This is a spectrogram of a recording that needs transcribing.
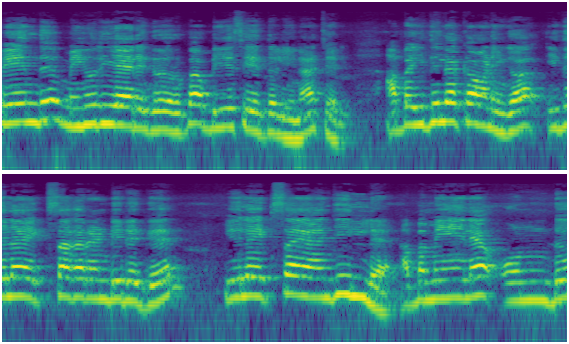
பேந்து மிகுதியாக இருக்கிற உறுப்பை அப்படியே சேர்த்து எழுதினா சரி. அப்போ இதில் கவனிங்க இதில் எக்ஸ் ஆக ரெண்டு இருக்கு. இதில் எக்ஸ் ஆய அஞ்சு இல்ல. அப்ப மேல ஒன்று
